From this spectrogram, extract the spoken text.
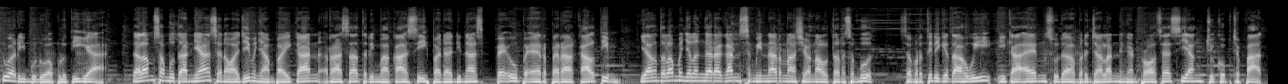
2023. Dalam sambutannya, Seno Aji menyampaikan rasa terima kasih pada Dinas PUPR Perak Kaltim yang telah menyelenggarakan seminar nasional tersebut. Seperti diketahui, IKN sudah berjalan dengan proses yang cukup cepat.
